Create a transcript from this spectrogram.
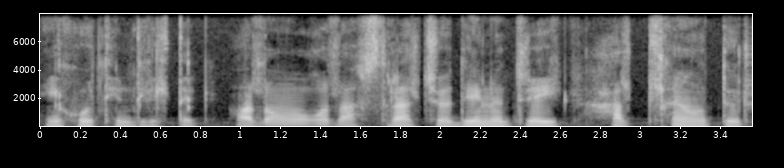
инхүү тэмдэглэдэг. Олон уугуул австралчууд энэ өдрийг халдлагын өдөр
